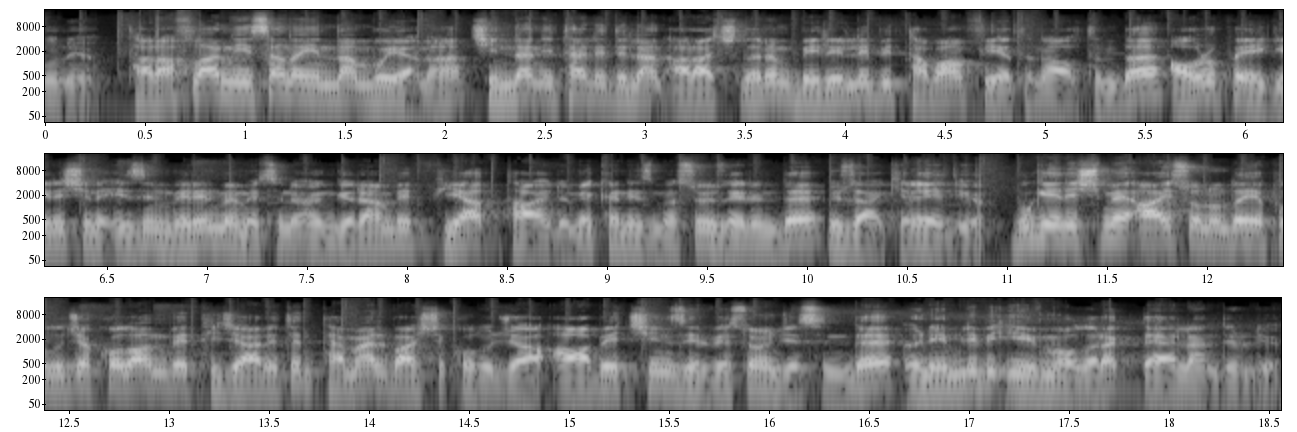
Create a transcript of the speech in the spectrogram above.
savunuyor. Taraflar Nisan ayından bu yana Çin'den ithal edilen araçların belirli bir taban fiyatının altında Avrupa'ya girişine izin verilmemesini öngören bir fiyat taahhüdü mekanizması üzerinde müzakere ediyor. Bu gelişme ay sonunda yapılacak olan ve ticaretin temel başlık olacağı AB-Çin zirvesi öncesinde önemli bir ivme olarak değerlendiriliyor.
